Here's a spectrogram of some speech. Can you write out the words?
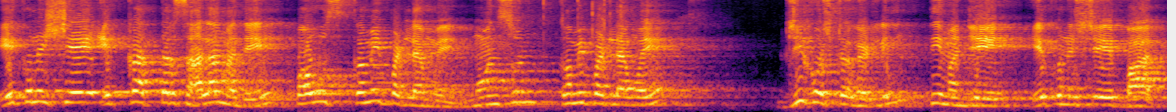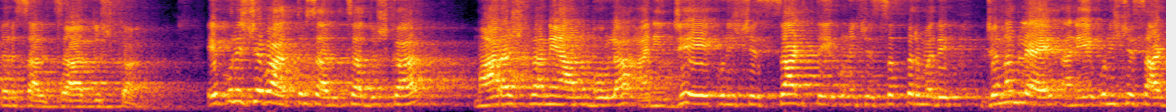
एकोणीसशे एकाहत्तर सालामध्ये पाऊस कमी पडल्यामुळे मान्सून कमी पडल्यामुळे जी गोष्ट घडली ती म्हणजे एकोणीसशे बहात्तर सालचा दुष्काळ. एकोणीसशे बहात्तर सालचा दुष्काळ महाराष्ट्राने अनुभवला आणि जे एकोणीसशे साठ ते एकोणीसशे सत्तरमध्ये जन्मले आहेत आणि एकोणीसशे साठ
